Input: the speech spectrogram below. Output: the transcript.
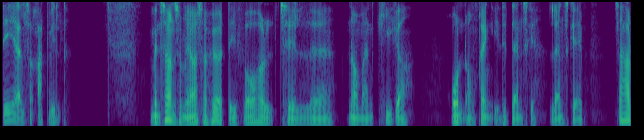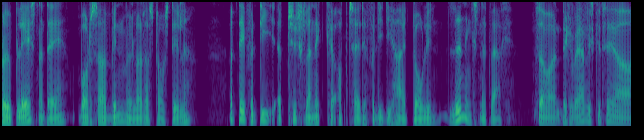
det er altså ret vildt. Men sådan som jeg også har hørt det i forhold til, øh, når man kigger rundt omkring i det danske landskab, så har du jo blæsende dage, hvor der så er vindmøller, der står stille. Og det er fordi, at Tyskland ikke kan optage det, fordi de har et dårligt ledningsnetværk. Så det kan være, at vi skal til at,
